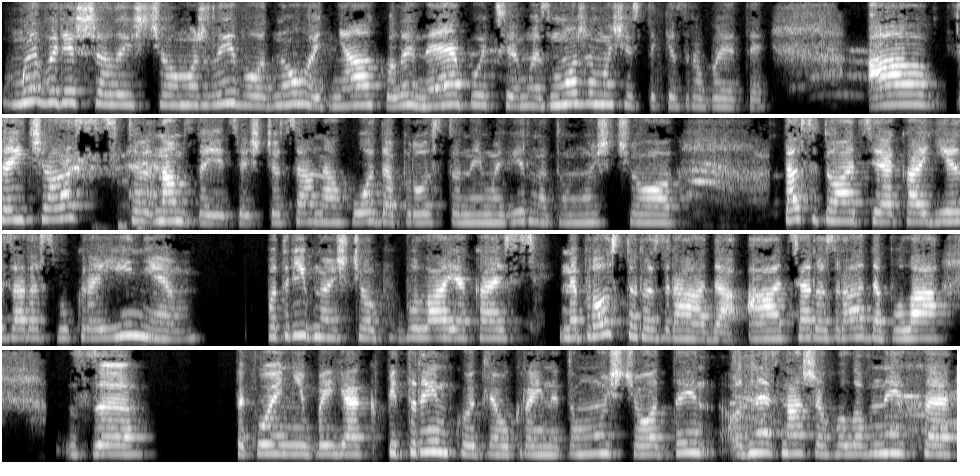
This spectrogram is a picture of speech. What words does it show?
ми вирішили, що можливо одного дня, коли-небудь, ми зможемо щось таке зробити. А в цей час нам здається, що ця нагода просто неймовірна, тому що та ситуація, яка є зараз в Україні, потрібно, щоб була якась не просто розрада, а ця розрада була з такою, ніби як підтримкою для України, тому що один одне з наших головних, е,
